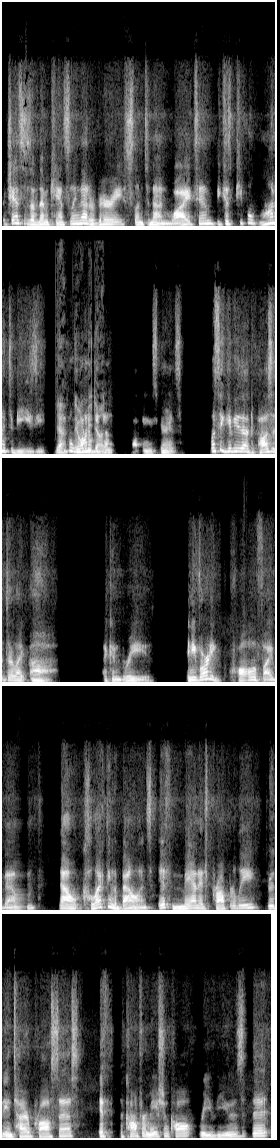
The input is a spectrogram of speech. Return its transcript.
the chances of them canceling that are very slim to none. Why, Tim? Because people want it to be easy. Yeah, people they want to be done. done shopping experience. Once they give you that deposit, they're like, oh, I can breathe. And you've already qualified them. Now, collecting the balance, if managed properly through the entire process, if the confirmation call reviews it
